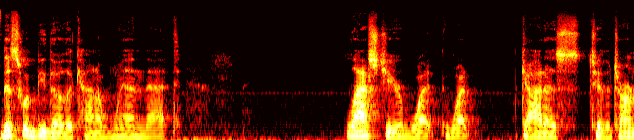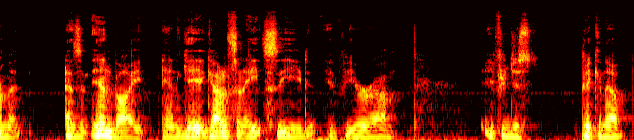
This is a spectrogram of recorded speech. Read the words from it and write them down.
This would be though the kind of win that last year what what got us to the tournament as an invite and got us an eight seed. If you're um, if you're just picking up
